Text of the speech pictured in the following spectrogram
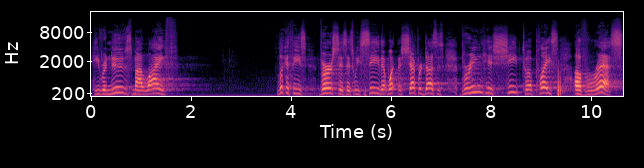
He renews my life. Look at these verses as we see that what the shepherd does is bring his sheep to a place of rest.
